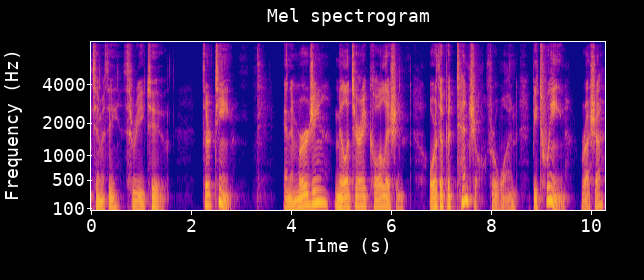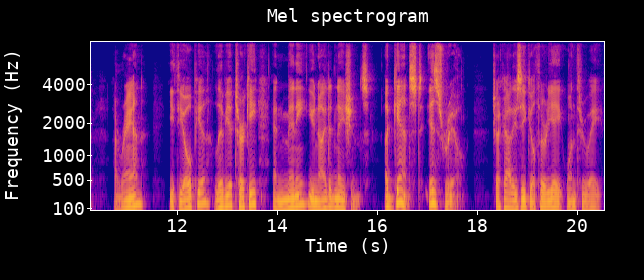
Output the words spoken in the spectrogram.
Timothy 3 2. 13. An emerging military coalition, or the potential for one, between Russia, Iran, Ethiopia, Libya, Turkey, and many United Nations against Israel. Check out Ezekiel 38, 1 through 8.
